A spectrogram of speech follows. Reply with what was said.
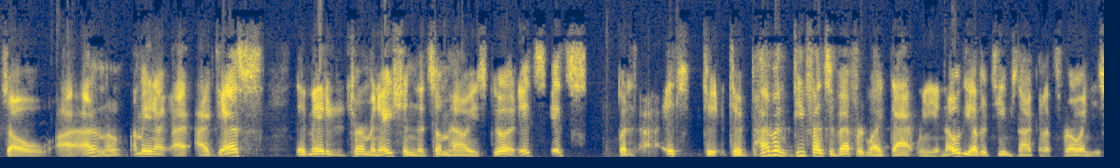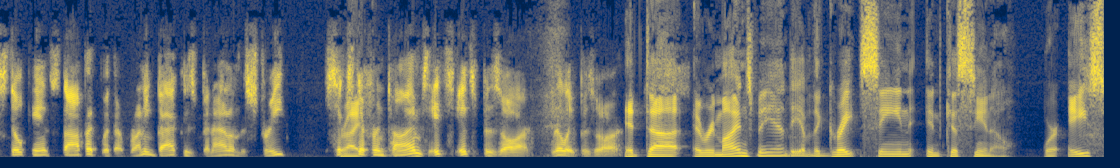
So I, I don't know. I mean, I, I, I guess they made a determination that somehow he's good. It's, it's, but uh, it's to, to have a defensive effort like that when you know the other team's not going to throw and you still can't stop it with a running back who's been out on the street six Right. different times. It's, it's bizarre, really bizarre. It uh, it reminds me, Andy, of the great scene in Casino where Ace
